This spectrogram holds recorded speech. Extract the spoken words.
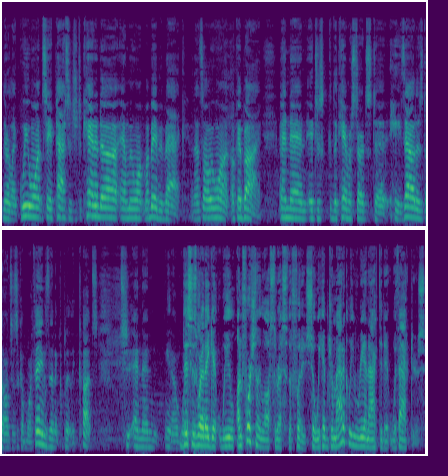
They're like, we want safe passage to Canada, and we want my baby back, and that's all we want. Okay, bye. And then it just the camera starts to haze out as Dawn says a couple more things, then it completely cuts, to, and then you know This is where they get. We unfortunately lost the rest of the footage, so we have dramatically reenacted it with actors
